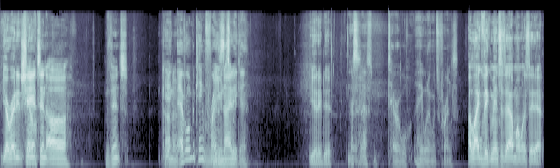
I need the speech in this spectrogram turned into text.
Y'all ready to Chance and uh Vince kind Yeah, everyone became friends reunited. this weekend. Yeah, they did. That's that's terrible. I hate when everyone's friends. I like Vic Mensa's album. I want to say that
